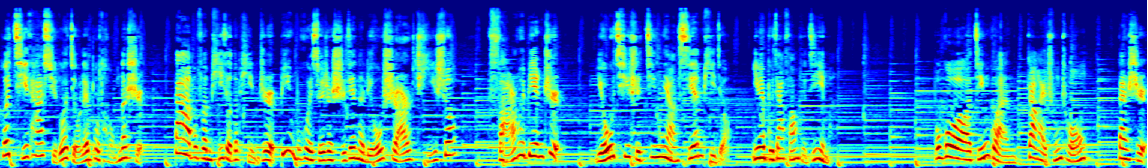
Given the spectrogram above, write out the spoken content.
和其他许多酒类不同的是，大部分啤酒的品质并不会随着时间的流逝而提升，反而会变质。尤其是精酿鲜啤酒，因为不加防腐剂嘛。不过，尽管障碍重重，但是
